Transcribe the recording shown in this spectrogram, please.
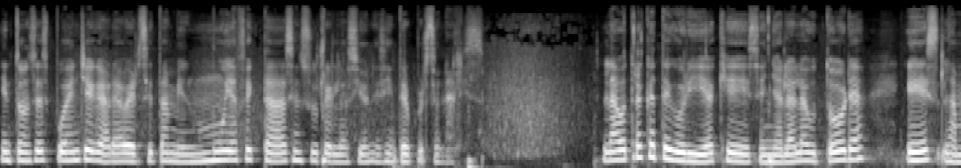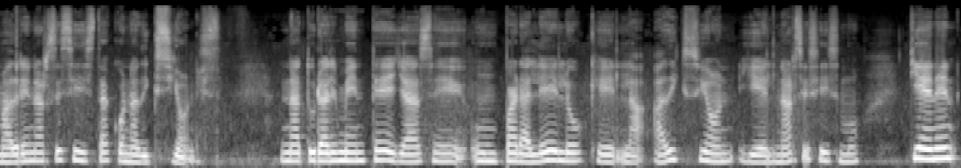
Entonces pueden llegar a verse también muy afectadas en sus relaciones interpersonales. La otra categoría que señala la autora es la madre narcisista con adicciones. Naturalmente ella hace un paralelo que la adicción y el narcisismo tienen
